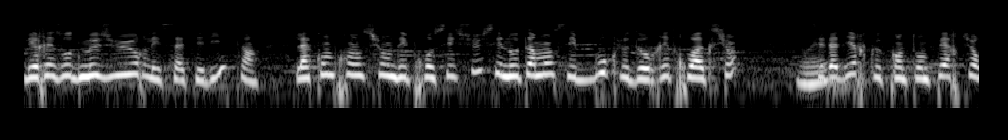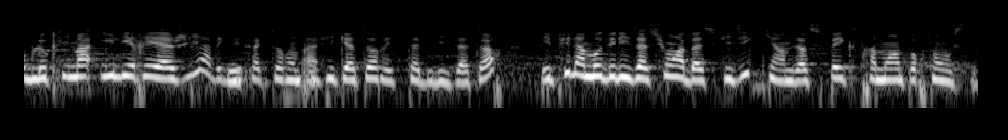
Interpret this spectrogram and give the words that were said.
les réseaux de mesure, les satellites, la compréhension des processus et notamment ces boucles de rétroaction. C'est-à-dire que quand on perturbe le climat, il y réagit avec des facteurs amplificateurs et stabilisateurs. Et puis la modélisation à base physique, qui est un aspect extrêmement important aussi.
